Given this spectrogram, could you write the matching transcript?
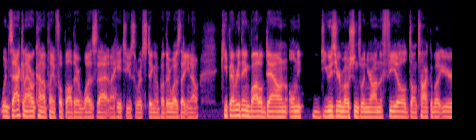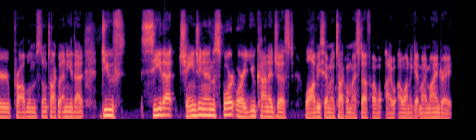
when Zach and I were kind of playing football, there was that, and I hate to use the word stigma, but there was that, you know, keep everything bottled down, only use your emotions when you're on the field, don't talk about your problems, don't talk about any of that. Do you f- see that changing in the sport, or are you kind of just, well, obviously, I'm going to talk about my stuff. I, I, I want to get my mind right.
